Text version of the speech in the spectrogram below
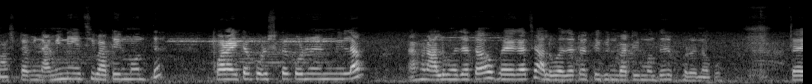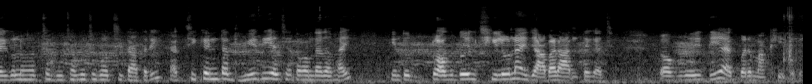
মাছটা আমি নামিয়ে নিয়েছি বাটির মধ্যে। কড়াইটা পরিষ্কার করে নিলাম। এখন আলু ভাজাটাও হয়ে গেছে আলু ভাজাটা টিফিন বাটির মধ্যে ভরে নেব। তা এগুলো হচ্ছে গুছাগুছি করছি তাড়াতাড়ি। আর চিকেনটা ধুয়ে দিয়েছে তোমার দাদা ভাই কিন্তু টক দই ছিল না এই যে আবার আনতে গেছে। টক দই দিয়ে একবারে মাখিয়ে দেবে।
